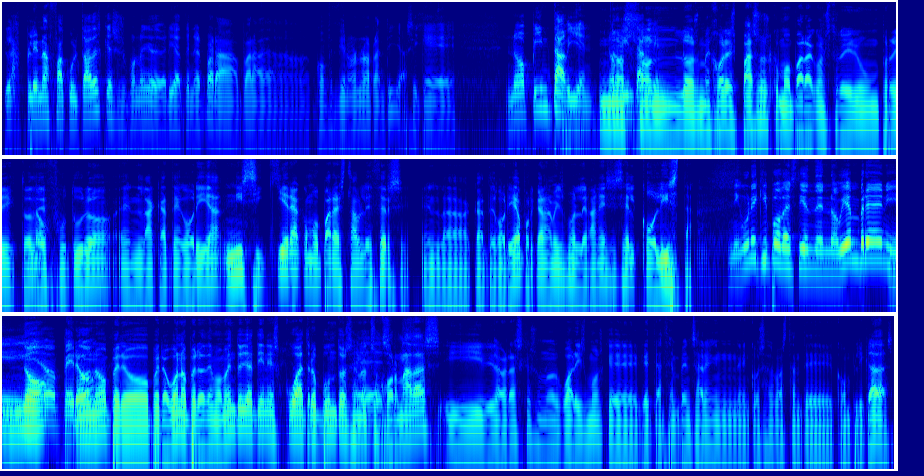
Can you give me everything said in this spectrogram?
las plenas facultades que se supone que debería tener para, para confeccionar una plantilla. Así que no pinta bien. No, No, pinta son bien. los mejores pasos como para construir un proyecto de futuro en la categoría, ni siquiera como para establecerse en la categoría, porque ahora mismo el Leganés es el colista. Ningún equipo desciende en noviembre, ni. No, pero. no, no, pero, pero bueno, pero de momento ya tienes cuatro puntos en ocho Eso jornadas y la verdad es que son unos guarismos que, que te hacen pensar en, en cosas bastante complicadas.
